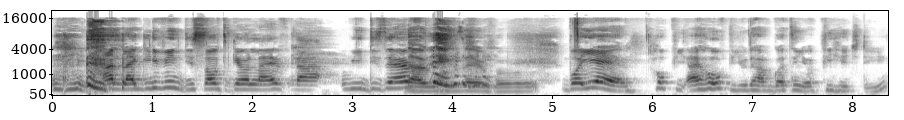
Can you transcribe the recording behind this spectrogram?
And like living the soft girl life that we deserve. That we deserve. oh. But yeah, hope you, I hope you'd have gotten your PhD.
